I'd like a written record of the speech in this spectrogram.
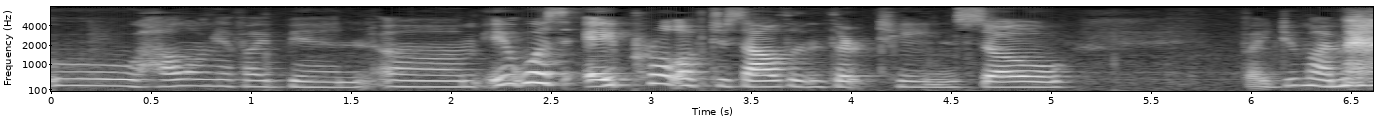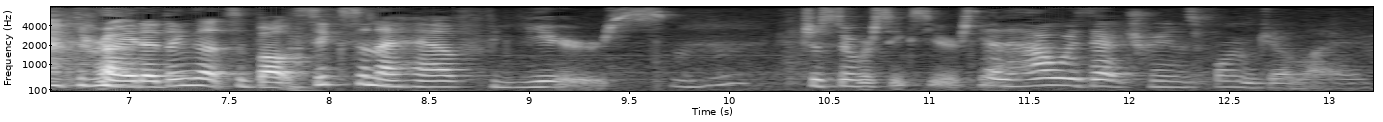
Ooh, how long have I been? Um, it was April of 2013. So, if I do my math right, I think that's about six and a half years. Just over six years. Yeah. And how has that transformed your life?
